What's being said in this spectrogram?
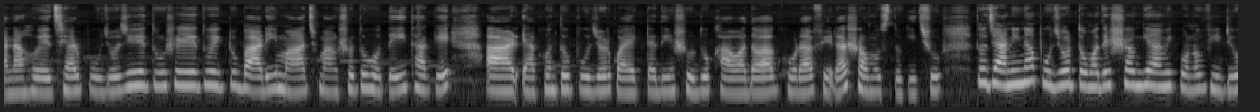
আনা হয়েছে। আর পুজো যেহেতু, সেহেতু একটু বাড়ি মাছ, মাংস তো হতেই থাকে। আর এখন তো পুজোর কয়েকটা দিন শুধু খাওয়া দাওয়া ঘোরাফেরা সমস্ত কিছু। তো জানি না পুজোর তোমাদের সঙ্গে আমি কোনো ভিডিও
